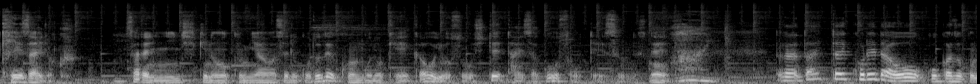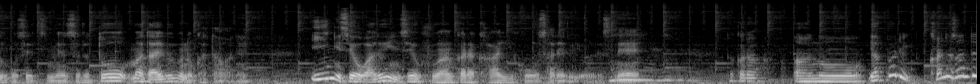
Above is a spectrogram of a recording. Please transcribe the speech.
経済力さらに認知機能を組み合わせることで今後の経過を予想して対策を想定するんですね。はい。だから大体これらをご家族にご説明すると、まあ、大部分の方はねいいにせよ悪いにせよ不安から解放されるようですね、うんだからあのやっぱり患者さんって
